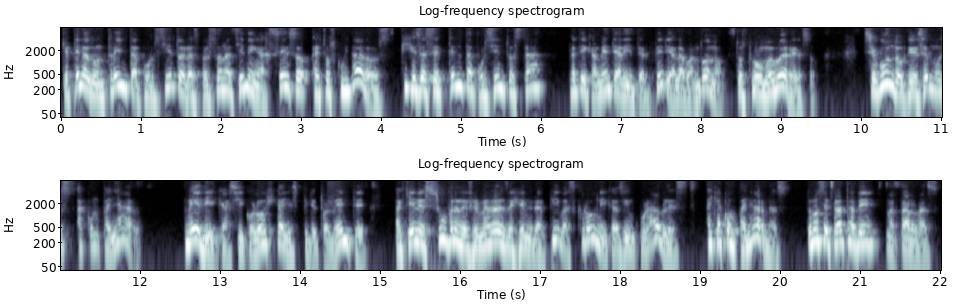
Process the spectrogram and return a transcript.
que apenas un 30% de las personas tienen acceso a estos cuidados. Fíjese, el 70% está prácticamente a la intemperie, al abandono. Entonces, promover eso. Segundo, que hacemos acompañar médica, psicológica y espiritualmente a quienes sufren enfermedades degenerativas, crónicas, incurables. Hay que acompañarlas. No se trata de matarlas.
